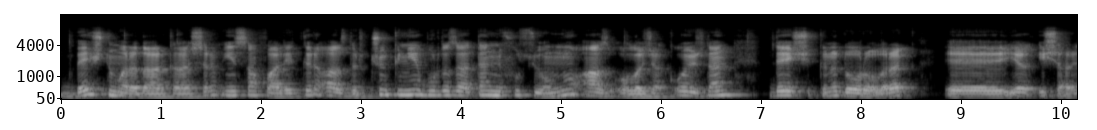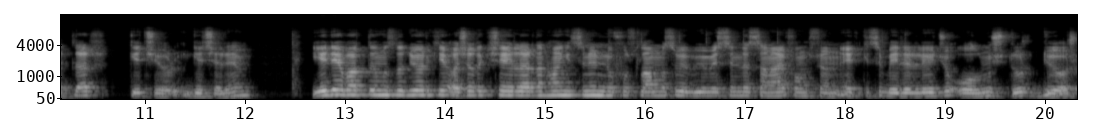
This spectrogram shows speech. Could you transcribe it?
5 numarada arkadaşlarım insan faaliyetleri azdır. Çünkü niye burada zaten nüfus yoğunluğu az olacak. O yüzden D şıkkını doğru olarak e, işaretler geçiyor, geçerim. 7'ye baktığımızda diyor ki aşağıdaki şehirlerden hangisinin nüfuslanması ve büyümesinde sanayi fonksiyonunun etkisi belirleyici olmuştur diyor.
